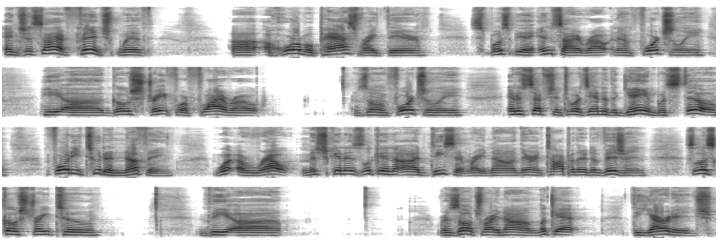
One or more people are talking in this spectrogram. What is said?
And Josiah Finch with uh, a horrible pass right there. supposed to be an inside route, and unfortunately, he uh, goes straight for a fly route. So unfortunately, interception towards the end of the game, but still 42 to nothing. What a route. Michigan is looking uh, decent right now, and they're in top of their division. So let's go straight to the uh, results right now and look at the yardage.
